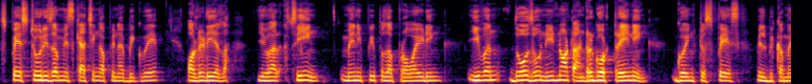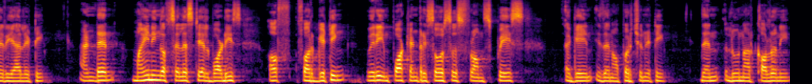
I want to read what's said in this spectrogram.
Space tourism is catching up in a big way. Already you are seeing many people are providing, even those who need not undergo training going to space will become a reality. And then mining of celestial bodies of, for getting very important resources from space again is an opportunity. Then lunar colony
